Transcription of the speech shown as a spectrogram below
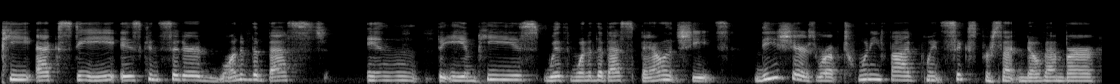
PXD is considered one of the best in the E&Ps with one of the best balance sheets. These shares were up 25.6% in November.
